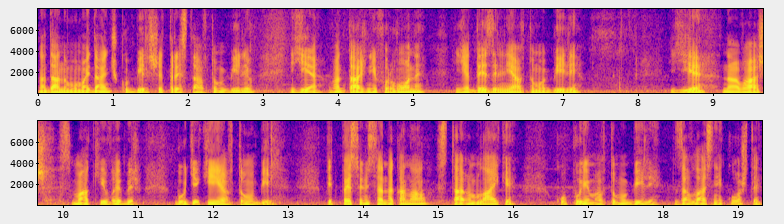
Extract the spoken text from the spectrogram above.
На даному майданчику більше 300 автомобілів. Є вантажні фургони, є дизельні автомобілі, є на ваш смак і вибір будь-який автомобіль. Підписуємося на канал, ставимо лайки, купуємо автомобілі за власні кошти.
